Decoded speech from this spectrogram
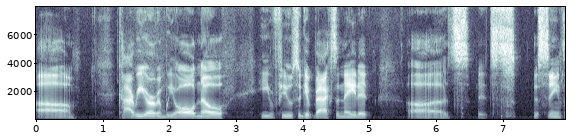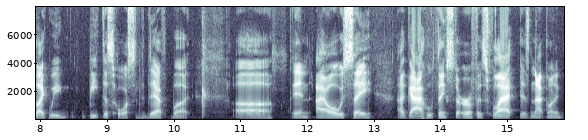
Um, Kyrie Irving, we all know he refused to get vaccinated. Uh, it's, it's it seems like we beat this horse to death, but uh, and I always say a guy who thinks the earth is flat is not going to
